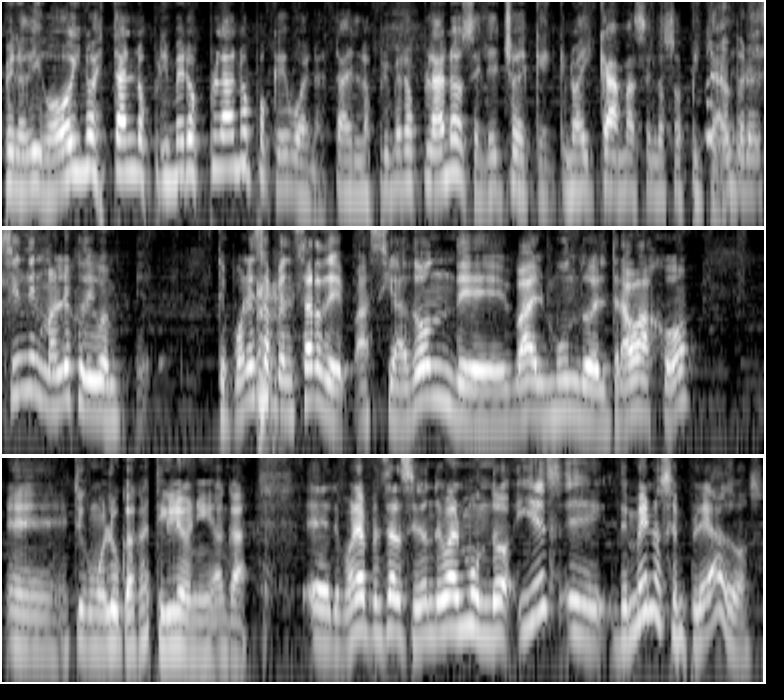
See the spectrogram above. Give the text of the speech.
Pero digo, hoy no está en los primeros planos porque, bueno, está en los primeros planos el hecho de que no hay camas en los hospitales. Bueno, pero sin ir más lejos, digo, em- te pones a pensar de hacia dónde va el mundo del trabajo. Eh, estoy como Lucas Castiglioni acá. Eh, te pones a pensar hacia dónde va el mundo y es eh, de menos empleados.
